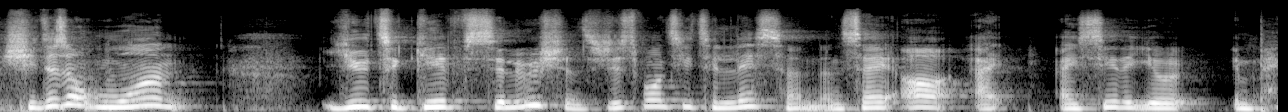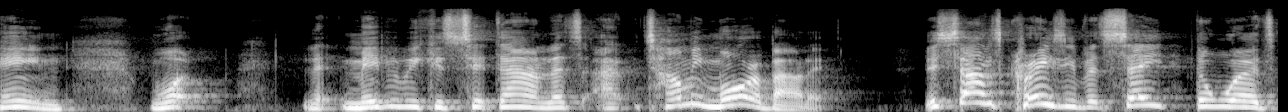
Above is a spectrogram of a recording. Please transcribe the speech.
She doesn't want you to give solutions. She just wants you to listen and say oh i i see that you're in pain. What maybe we could sit down. Let's uh, tell me more about it this sounds crazy but say the words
